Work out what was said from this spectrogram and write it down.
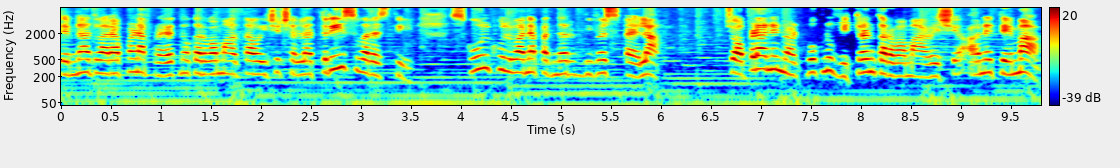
તેમના દ્વારા પણ આ પ્રયત્નો કરવામાં આવતા હોય છે. છેલ્લા ત્રીસ વર્ષથી સ્કૂલ ખુલવાના પંદર દિવસ પહેલાં ચોપડા અને નોટબુકનું વિતરણ કરવામાં આવે છે અને તેમાં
